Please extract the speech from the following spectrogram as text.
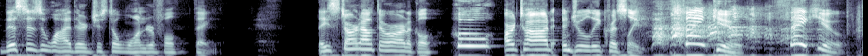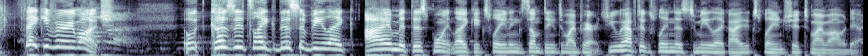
This is why they're just a wonderful thing. They start out their article, Who are Todd and Julie Chrisley? Thank you. Thank you. Thank you very much. Oh, because it's like, this would be like, I'm at this point like explaining something to my parents. You have to explain this to me like I explain shit to my mom and dad.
